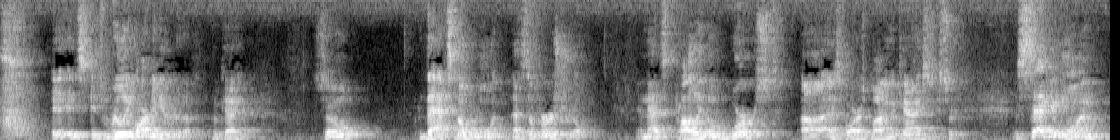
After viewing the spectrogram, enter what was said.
it's, it's really hard to get rid of, okay? So that's number one. That's the first drill. And that's probably the worst uh, as far as biomechanics is concerned. The second one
